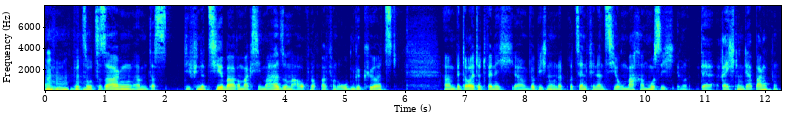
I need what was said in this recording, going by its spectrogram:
mhm, wird mhm. sozusagen das die finanzierbare Maximalsumme auch nochmal von oben gekürzt. Ähm, bedeutet, wenn ich äh, wirklich eine 100% Finanzierung mache, muss ich in der Rechnung der Banken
